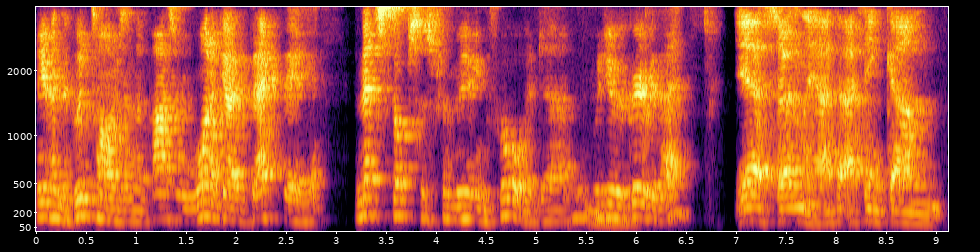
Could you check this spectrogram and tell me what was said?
even the good times in the past, and we want to go back there, and that stops us from moving forward. Uh, would you agree with that? Yeah, certainly. I, th- I think um,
